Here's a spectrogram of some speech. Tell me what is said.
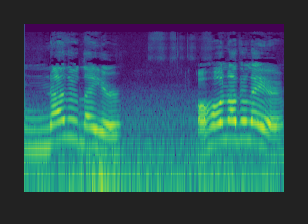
nother layer. A whole nother layer.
